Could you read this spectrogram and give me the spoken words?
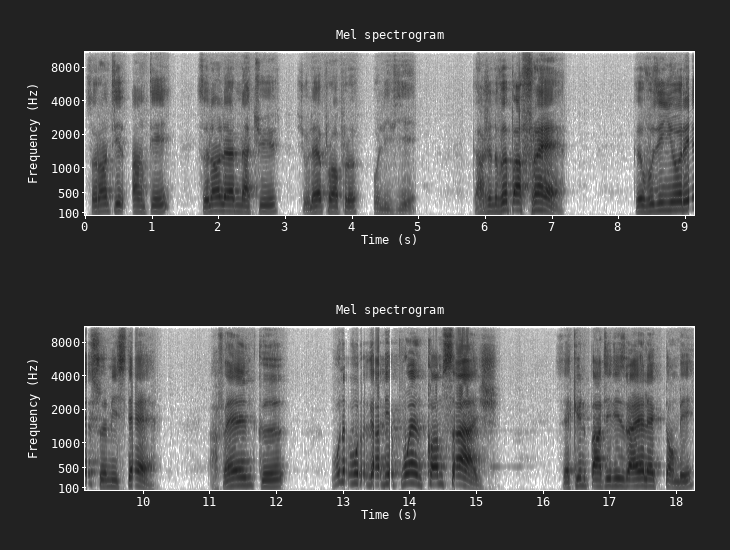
seront-ils hantés selon leur nature sur leur propre olivier. Car je ne veux pas, frère, que vous ignorez ce mystère, afin que vous ne vous regardiez point comme sage. C'est qu'une partie d'Israël est tombée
